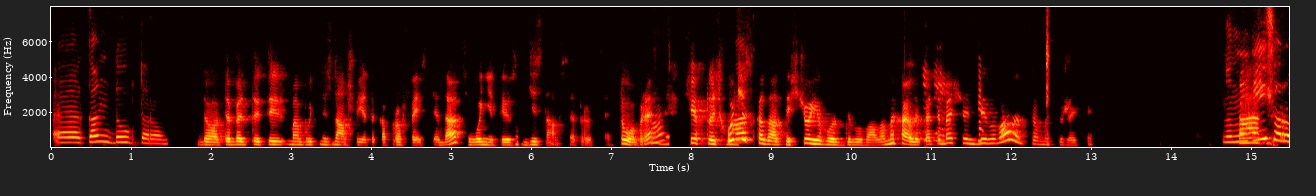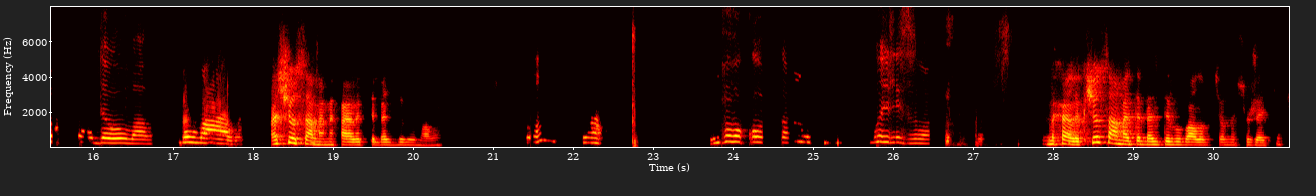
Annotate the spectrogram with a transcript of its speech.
е, кондуктором. Да, тебе ти, ти, мабуть, не знав, що є така професія, да? Сьогодні ти дізнався про це. Добре. Так. Ще хтось хоче сказати, що його здивувало? Михайлика, тебе щось здивувало в цьому сюжеті? Ну, мені ще робота здивувала. Здивувало. А що саме, Михайлик, тебе здивувало? Молоко вилізло. Михайлик, що саме тебе здивувало в цьому сюжеті?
